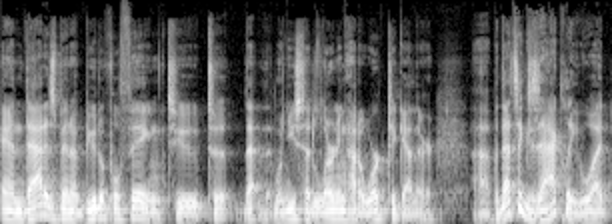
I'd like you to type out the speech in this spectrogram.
and that has been a beautiful thing to to that when you said learning how to work together. Uh, but that's exactly what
